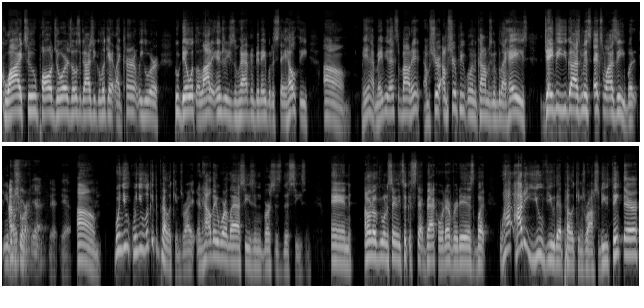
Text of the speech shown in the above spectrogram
Kawhi too, Paul George, those are guys you can look at like currently who are who deal with a lot of injuries and who haven't been able to stay healthy. Um, yeah, maybe that's about it. I'm sure. I'm sure people in the comments gonna be like, "Haize, JB, you guys miss X, Y, Z." But you know, I'm sure. Yeah, yeah, yeah. Um, when you when you look at the Pelicans, right, and how they were last season versus this season, and I don't know if you want to say they took a step back or whatever it is, but how, how do you view that Pelicans roster? Do you think they're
